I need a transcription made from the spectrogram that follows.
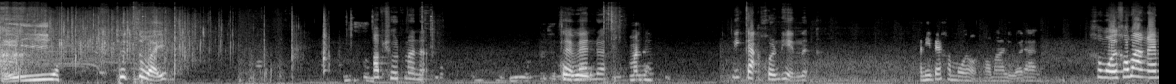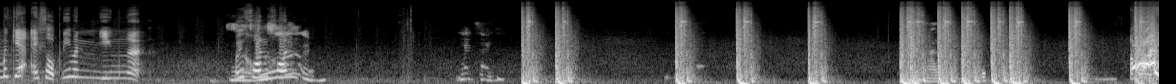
เฮ้ยชุดสวยชอบชุดมันอะใส่แว่นด้วย มัน นี่กะคนเห็นอะอันนี้ได้ขโมยของเขามาหรือว่าได้ ขโมยเข้ามาไงเมื่อกี้ไอ้ศพนี่มันยิงมึงอะเฮ้ยคนคน มาโอ๊ย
